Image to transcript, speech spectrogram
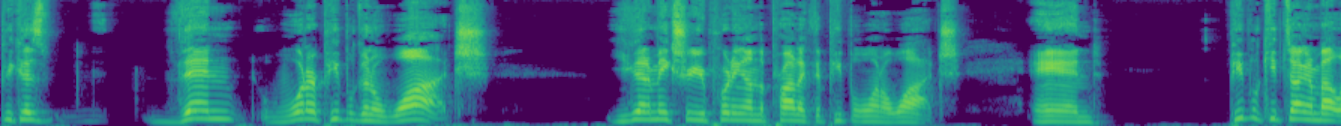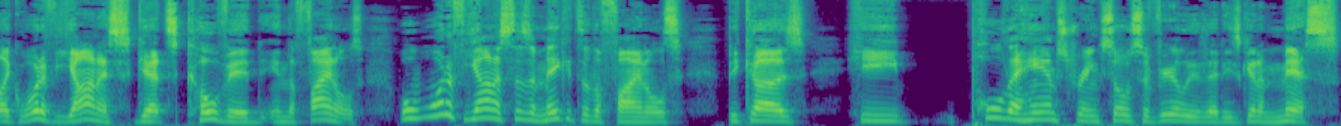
because then what are people going to watch? you got to make sure you're putting on the product that people want to watch. And people keep talking about like, what if Giannis gets COVID in the finals? Well, what if Giannis doesn't make it to the finals because he pulled a hamstring so severely that he's going to miss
